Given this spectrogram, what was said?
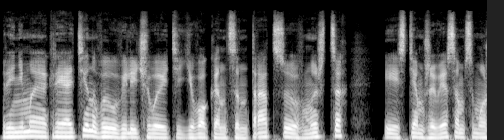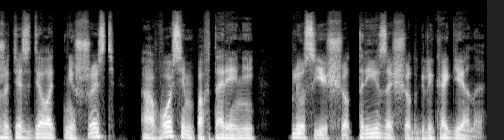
Принимая креатин, вы увеличиваете его концентрацию в мышцах и с тем же весом сможете сделать не 6, а 8 повторений, плюс еще 3 за счет гликогена.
